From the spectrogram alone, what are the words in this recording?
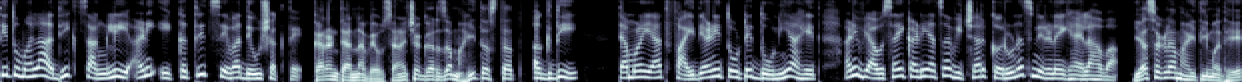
ती तुम्हाला अधिक चांगली आणि एकत्रित सेवा देऊ शकते. कारण त्यांना व्यवसायाच्या गरजा माहीत असतात. अगदी. त्यामुळे यात फायदे आणि तोटे दोन्ही आहेत आणि व्यावसायिकांनी याचा विचार करूनच निर्णय घ्यायला हवा. या सगळ्या माहितीमध्ये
